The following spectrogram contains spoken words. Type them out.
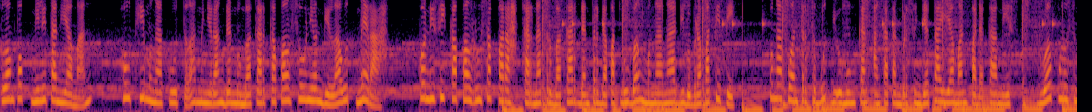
kelompok militan Yaman, Houthi mengaku telah menyerang dan membakar kapal Sunyon di Laut Merah. Kondisi kapal rusak parah karena terbakar dan terdapat lubang menganga di beberapa titik. Pengakuan tersebut diumumkan Angkatan Bersenjata Yaman pada Kamis, 29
